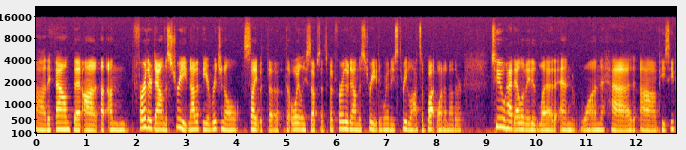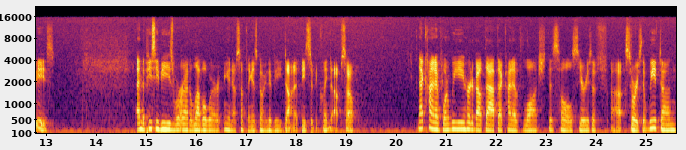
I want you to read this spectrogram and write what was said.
uh, they found that on, on further down the street, not at the original site with the, the oily substance, but further down the street, there were these three lots abut one another. Two had elevated lead, and one had um, PCBs. And the PCBs were at a level where you know something is going to be done; it needs to be cleaned up. So that kind of when we heard about that, that kind of launched this whole series of uh, stories that we've done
